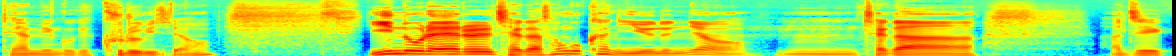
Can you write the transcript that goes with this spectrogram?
대한민국의 그룹이죠. 이 노래를 제가 선곡한 이유는요. 음, 제가 아직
